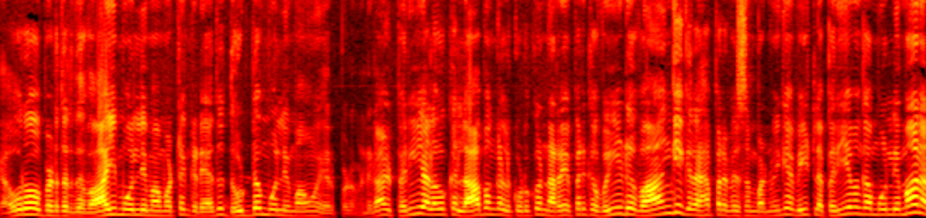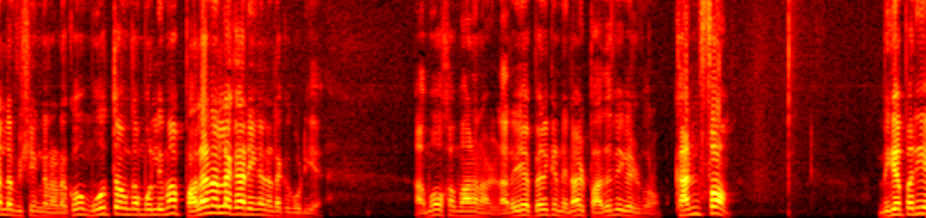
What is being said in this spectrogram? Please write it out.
கௌரவப்படுத்துறது வாய் மூலியமாக மட்டும் கிடையாது துட்ட மூலியமாகவும் ஏற்படும். ரெண்டு நாள் பெரிய அளவுக்கு லாபங்கள் கொடுக்கும். நிறைய பேருக்கு வீடு வாங்கி கிரகப்பிரவேசம் பண்ணுவீங்க. வீட்டில் பெரியவங்க மூலியமாக நல்ல விஷயங்கள் நடக்கும். மூத்தவங்க மூலியமாக பல நல்ல காரியங்கள் நடக்கக்கூடிய அமோகமான நாள். நிறைய பேருக்கு இந்த நாள் பதவிகள் வரும். கன்ஃபார்ம் மிகப்பெரிய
